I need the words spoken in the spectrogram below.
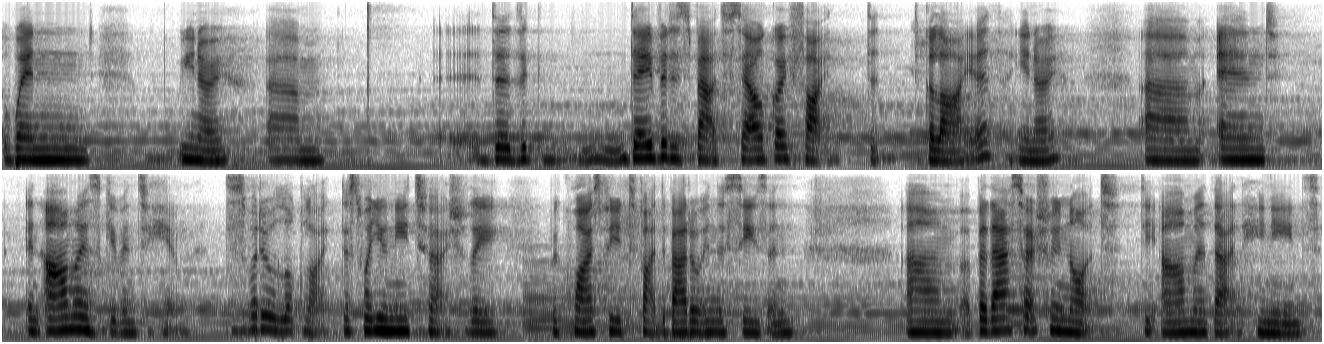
when, you know, um, the, the David is about to say, "I'll go fight the Goliath," you know, um, and an armor is given to him. This is what it will look like. This is what you need to actually requires for you to fight the battle in the season. Um, but that's actually not the armor that he needs.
